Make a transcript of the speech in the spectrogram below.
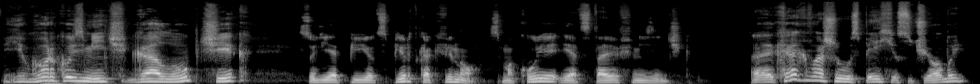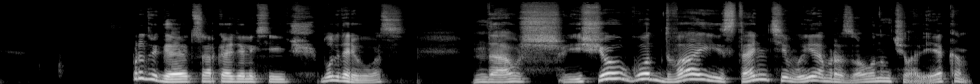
«Егор Кузьмич, голубчик!» Судья пьет спирт, как вино, смакуя и отставив мизинчик. «А «Как ваши успехи с учебой?» «Продвигаются, Аркадий Алексеевич. Благодарю вас». Да уж, еще год-два и станете вы образованным человеком.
